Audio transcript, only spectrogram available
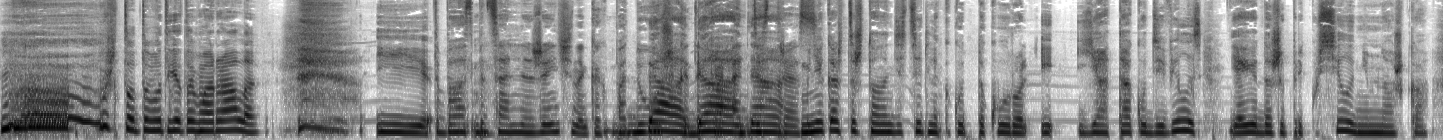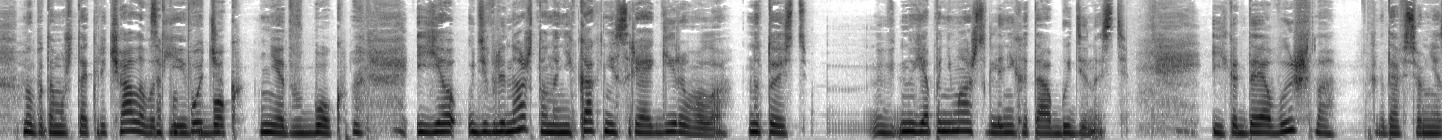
Что-то вот я там орала. И Это была специальная женщина, как подушка, да, такая да, антистресс. да. Мне кажется, что она действительно какую-то такую роль. И я так удивилась, я ее даже прикусила немножко. Ну, потому что я кричала вот За ей в бок. Нет, в бок. И я удивлена, что она никак не среагировала. Ну, то есть, ну, я понимаю, что для них это обыденность. И когда я вышла, когда все мне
